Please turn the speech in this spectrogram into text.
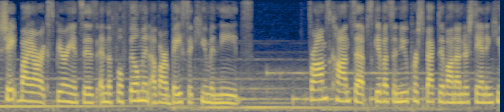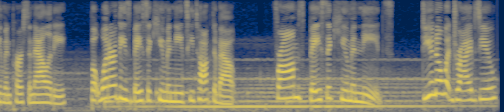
shaped by our experiences and the fulfillment of our basic human needs. Fromm's concepts give us a new perspective on understanding human personality, but what are these basic human needs he talked about? Fromm's basic human needs. Do you know what drives you?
